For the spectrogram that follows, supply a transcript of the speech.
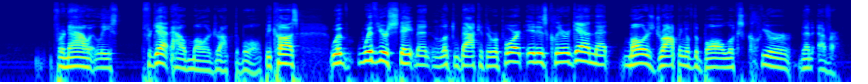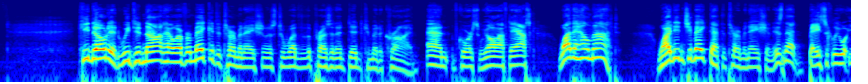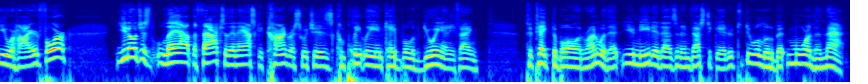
for now at least forget how Mueller dropped the ball because with with your statement and looking back at the report, it is clear again that Mueller's dropping of the ball looks clearer than ever. He noted, We did not, however, make a determination as to whether the president did commit a crime. And, of course, we all have to ask, why the hell not? Why didn't you make that determination? Isn't that basically what you were hired for? You don't just lay out the facts and then ask a Congress, which is completely incapable of doing anything, to take the ball and run with it. You need it as an investigator to do a little bit more than that.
